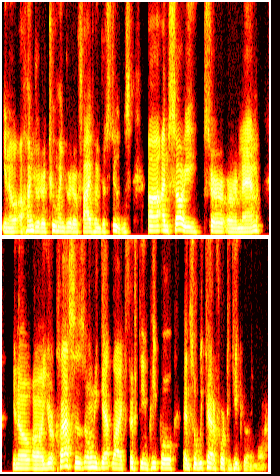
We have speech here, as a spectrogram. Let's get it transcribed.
you know, 100 or 200 or 500 students. Uh, I'm sorry, sir or ma'am, you know, uh, your classes only get like 15 people, and so we can't afford to keep you anymore,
